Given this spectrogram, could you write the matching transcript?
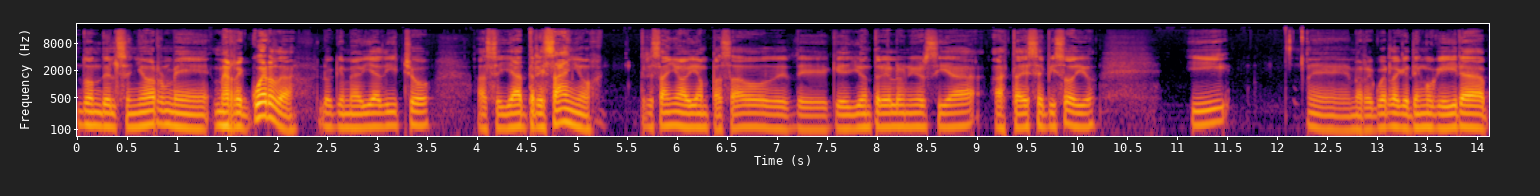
donde el Señor me, me recuerda lo que me había dicho hace ya tres años. Tres años habían pasado desde que yo entré a la universidad hasta ese episodio y eh, me recuerda que tengo que ir a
